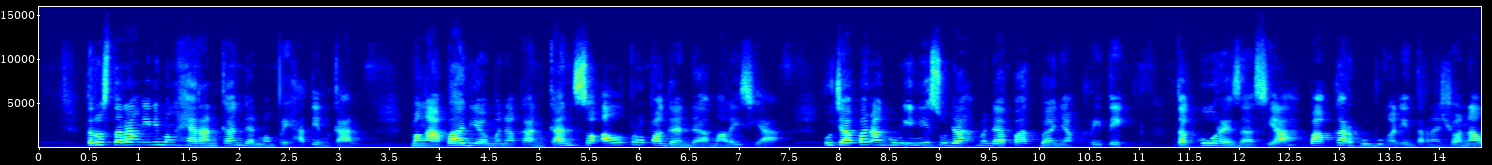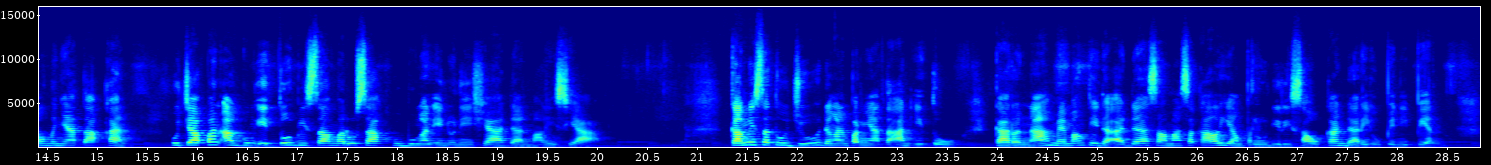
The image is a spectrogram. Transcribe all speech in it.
Terus terang ini mengherankan dan memprihatinkan. Mengapa dia menekankan soal propaganda Malaysia? Ucapan Agung ini sudah mendapat banyak kritik. Teku Reza Syah, pakar hubungan internasional menyatakan, ucapan Agung itu bisa merusak hubungan Indonesia dan Malaysia. Kami setuju dengan pernyataan itu, karena memang tidak ada sama sekali yang perlu dirisaukan dari Upin Ipin.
